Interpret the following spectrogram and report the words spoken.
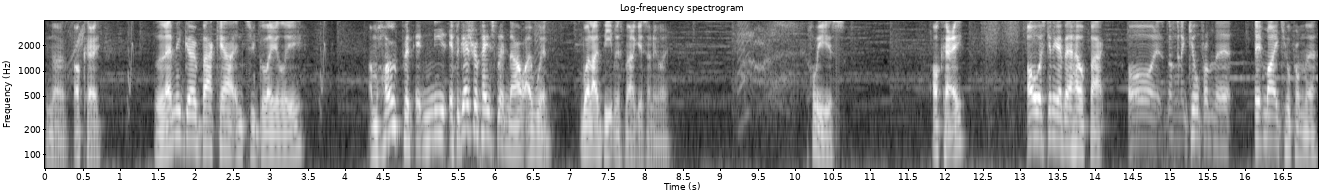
No. Okay. Let me go back out into Glalie. I'm hoping it need. If it goes for a pain split now, I win. Well, I beat Mismagius anyway. Please. Okay. Oh, it's gonna get a bit of health back. Oh, it's not gonna kill from there. It might kill from there.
